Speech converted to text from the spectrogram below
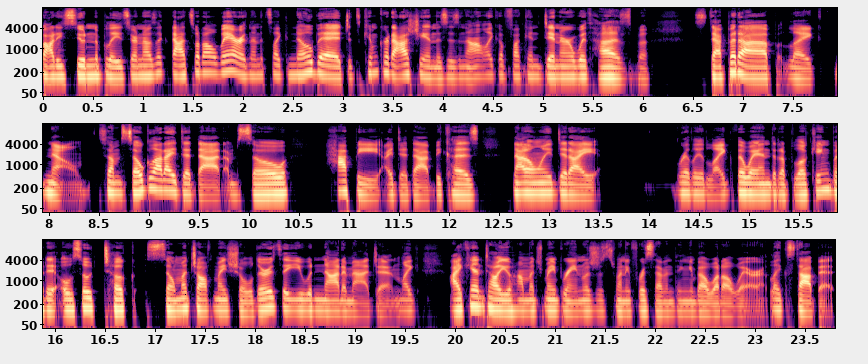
bodysuit and a blazer, and I was like, that's what I'll wear. And then it's like, no, bitch, it's Kim Kardashian. This is not like a fucking dinner with husband. Step it up. Like, no. So I'm so glad I did that. I'm so happy I did that because not only did I really like the way I ended up looking, but it also took so much off my shoulders that you would not imagine. Like, I can't tell you how much my brain was just 24 7 thinking about what I'll wear. Like, stop it.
